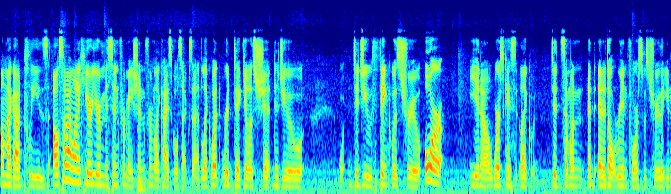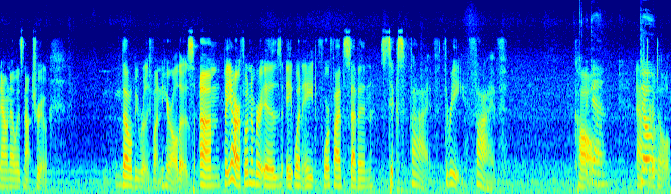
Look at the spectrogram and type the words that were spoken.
Oh my god, please. Also, I want to hear your misinformation from like high school sex ed. Like, what ridiculous shit did you did you think was true, or you know, worst case, like, did someone an an adult reinforce was true that you now know is not true? That'll be really fun to hear all those. Um, but yeah, our phone number is 818-457-6535. Call Again, after don't- adult.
